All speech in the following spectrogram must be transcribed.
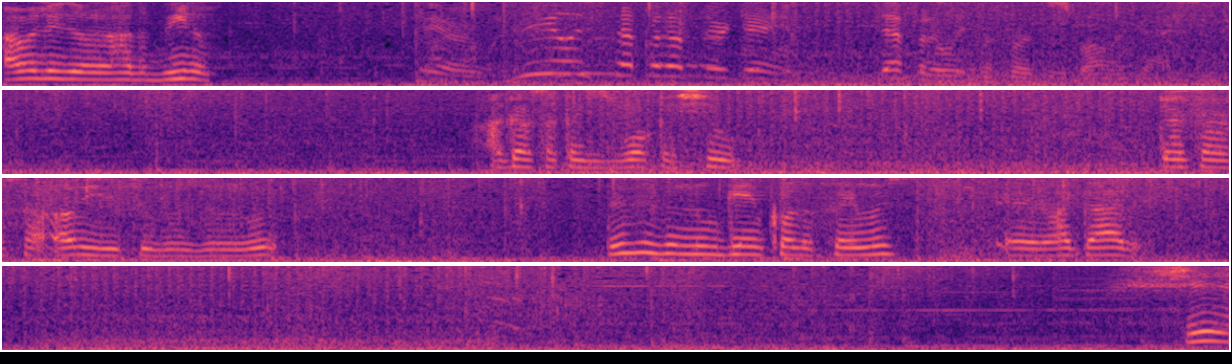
I really don't know how to beat him. They are really stepping up their game. Definitely prefer the smaller guys. I guess I can just walk and shoot. Guess that's how other YouTubers do it. This is a new game called The Famous, and I got it. Shit,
